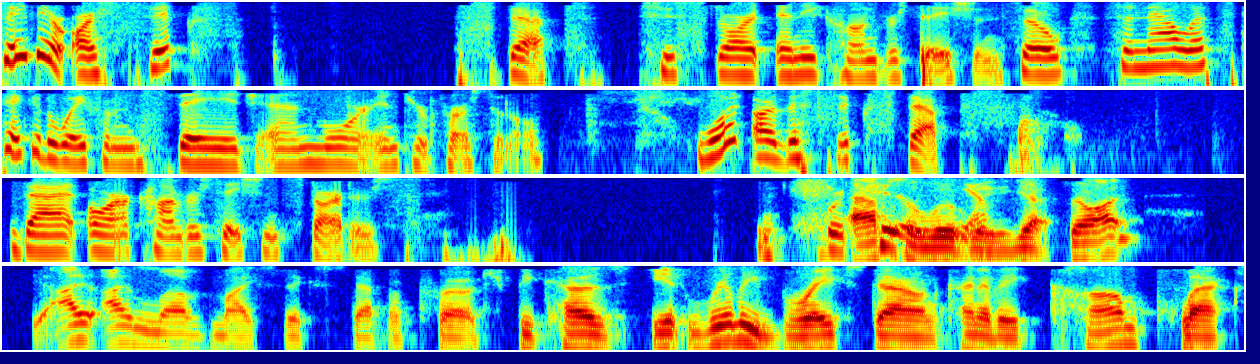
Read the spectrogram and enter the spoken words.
say there are six steps to start any conversation. So, so now let's take it away from the stage and more interpersonal. What are the six steps that are conversation starters? Absolutely, yeah. yeah. So I, I, I love my six-step approach because it really breaks down kind of a complex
